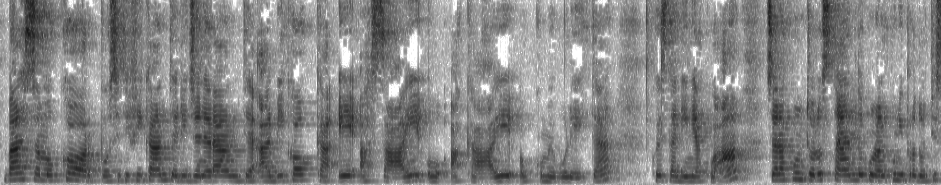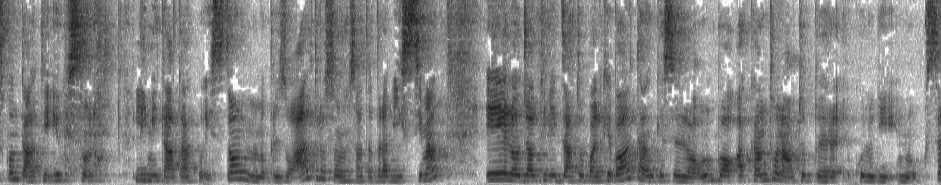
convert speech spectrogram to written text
balsamo corpo certificante rigenerante albicocca e Asai o Akai o come volete questa linea qua, c'era appunto lo stand con alcuni prodotti scontati, io mi sono limitata a questo, non ho preso altro, sono stata bravissima e l'ho già utilizzato qualche volta anche se l'ho un po' accantonato per quello di Nux.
